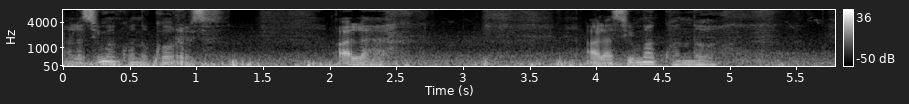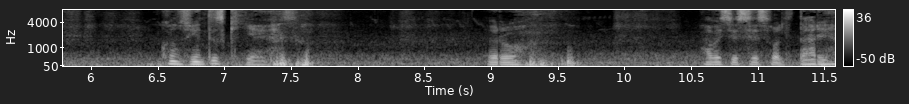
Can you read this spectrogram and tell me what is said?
a la cima cuando corres, a la, a la cima cuando consientes que llegas. Pero a veces es solitaria,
